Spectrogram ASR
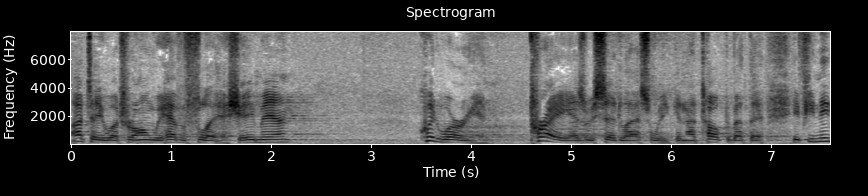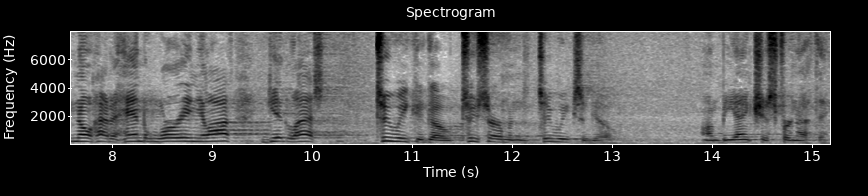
I tell you what's wrong. We have a flesh. Amen. Quit worrying. Pray, as we said last week, and I talked about that. If you need to know how to handle worry in your life, get last two week ago, two sermons two weeks ago on be anxious for nothing.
